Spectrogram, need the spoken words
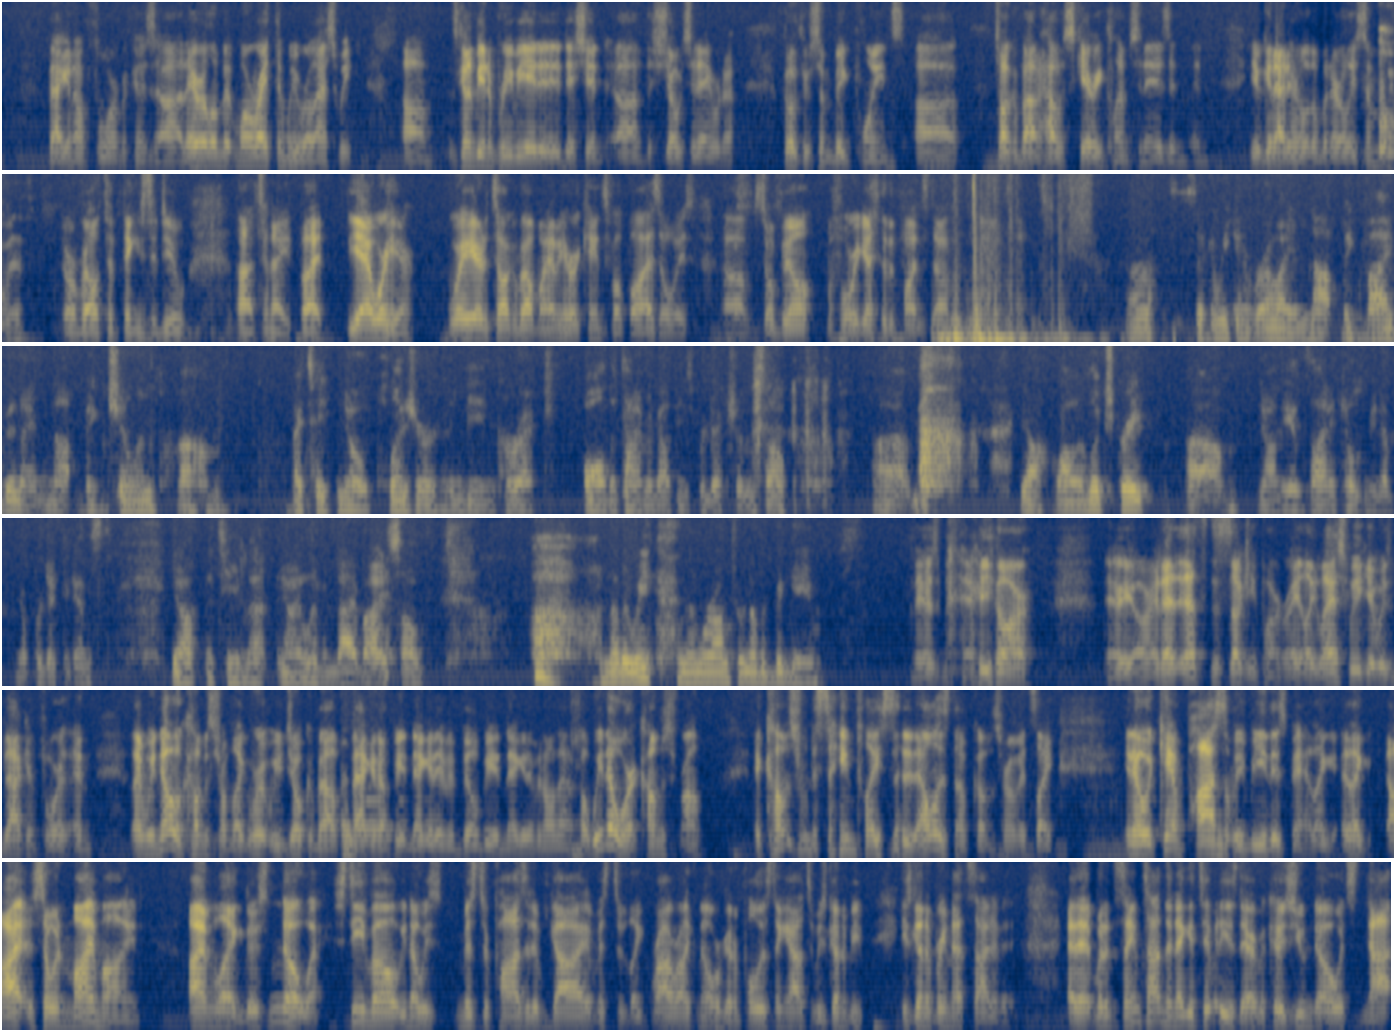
backing up for because uh, they were a little bit more right than we were last week. Um, it's going to be an abbreviated edition of the show today. We're going to go through some big points, uh, talk about how scary Clemson is, and, and you get out of here a little bit early. Some with or relative things to do uh, tonight, but yeah, we're here we're here to talk about Miami Hurricanes football as always. Um, so, Bill, before we get to the fun stuff, uh, second week in a row, I am not big vibing. I am not big chilling. Um, I take no pleasure in being correct all the time about these predictions. So, um, yeah, while it looks great, um, you know, on the inside, it kills me to you know predict against you know the team that you know I live and die by. So. another week, and then we're on to another big game. There's there you are, there you are, and that, that's the sucky part, right? Like last week, it was back and forth, and like we know it comes from like we joke about backing up being negative and Bill being negative and all that, but we know where it comes from. It comes from the same place that this stuff comes from. It's like, you know, it can't possibly be this bad. Like, like I so in my mind, I'm like, there's no way. Steve O, you know, he's Mr. Positive guy, Mr. like rah rah, like, no, we're gonna pull this thing out. So he's gonna be he's gonna bring that side of it. And then but at the same time, the negativity is there because you know it's not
